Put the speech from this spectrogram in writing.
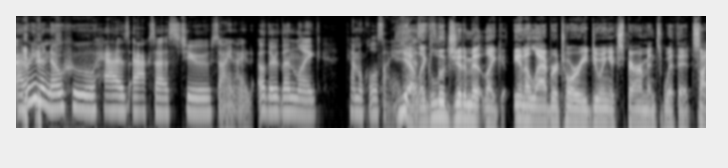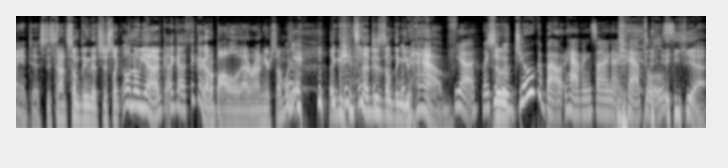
I don't even know who has access to cyanide other than like chemical scientists. yeah like legitimate like in a laboratory doing experiments with it scientists it's not something that's just like oh no yeah I've, got- I, got, I think i got a bottle of that around here somewhere yeah. like it's not just something you have Yeah, like So people joke about having cyanide capsules, yeah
